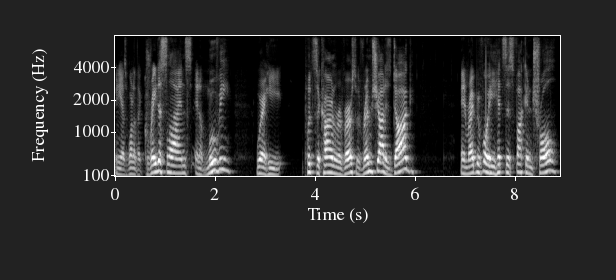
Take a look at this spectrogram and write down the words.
and he has one of the greatest lines in a movie where he puts the car in reverse with rimshot his dog. And right before he hits this fucking troll,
